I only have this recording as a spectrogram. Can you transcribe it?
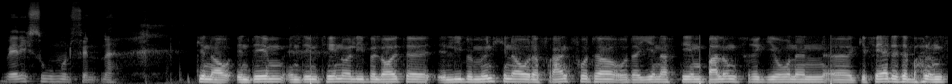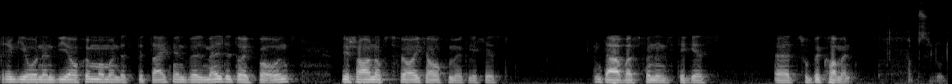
Werde ich suchen und finden. Genau, in dem, in dem Tenor, liebe Leute, liebe Münchner oder Frankfurter oder je nachdem Ballungsregionen, äh, gefährdete Ballungsregionen, wie auch immer man das bezeichnen will, meldet euch bei uns. Wir schauen, ob es für euch auch möglich ist, da was Vernünftiges äh, zu bekommen. Absolut.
